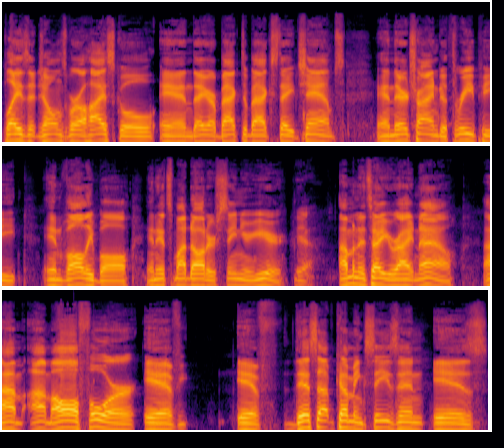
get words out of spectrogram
plays at Jonesboro High School, and they are back to back state champs, and they're trying to three-peat in volleyball, and it's my daughter's senior year. Yeah. I'm going to tell you right now, I'm I'm all for if if this upcoming season is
